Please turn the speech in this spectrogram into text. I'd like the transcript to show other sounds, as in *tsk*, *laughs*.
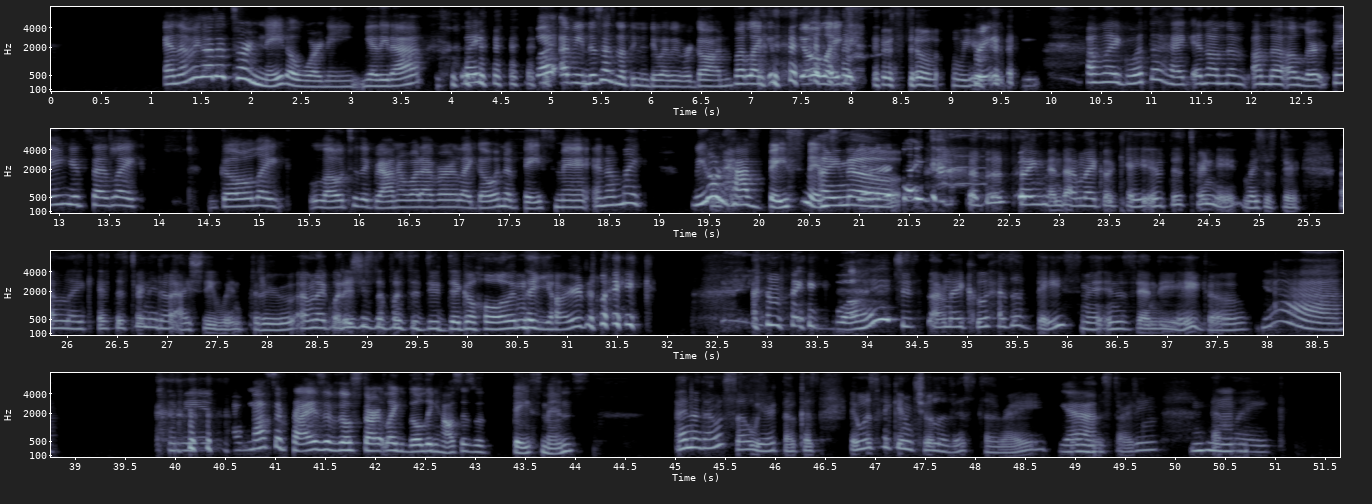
and then we got a tornado warning, Yadira. Like, *laughs* what? I mean, this has nothing to do why we were gone, but like it's still like *laughs* it was still weird. crazy. I'm like, what the heck? And on the on the alert thing, it said like go like low to the ground or whatever, like go in a basement. And I'm like, we don't have basements I know. *laughs* Like, That's what I was telling Menda. I'm like, okay, if this tornado, my sister, I'm like, if this tornado actually went through, I'm like, what is she supposed to do? Dig a hole in the yard? *laughs* Like, I'm like, what? Just, I'm like, who has a basement in San Diego? Yeah. I mean, *laughs* I'm not surprised if they'll start like building houses with basements. I know that was so weird though, because it was like in Chula Vista, right? Yeah. it was starting. Mhm. And like,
